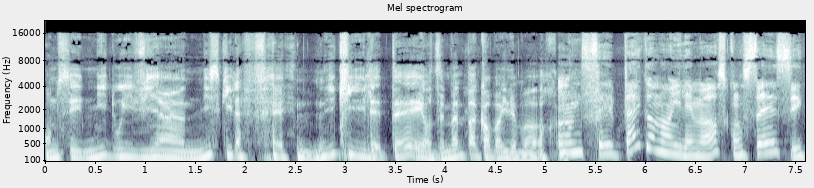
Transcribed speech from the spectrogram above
on ne sait ni d'où il vient, ni ce qu'il a fait, ni qui il était, et on ne sait même pas comment il est mort? On ne sait pas comment il est mort. Ce qu'on sait, c'est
